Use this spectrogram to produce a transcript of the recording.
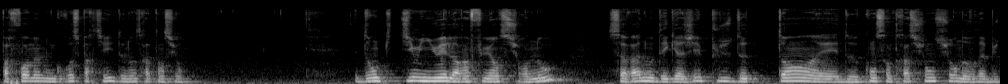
parfois même une grosse partie de notre attention. Donc diminuer leur influence sur nous, ça va nous dégager plus de temps et de concentration sur nos vrais buts.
